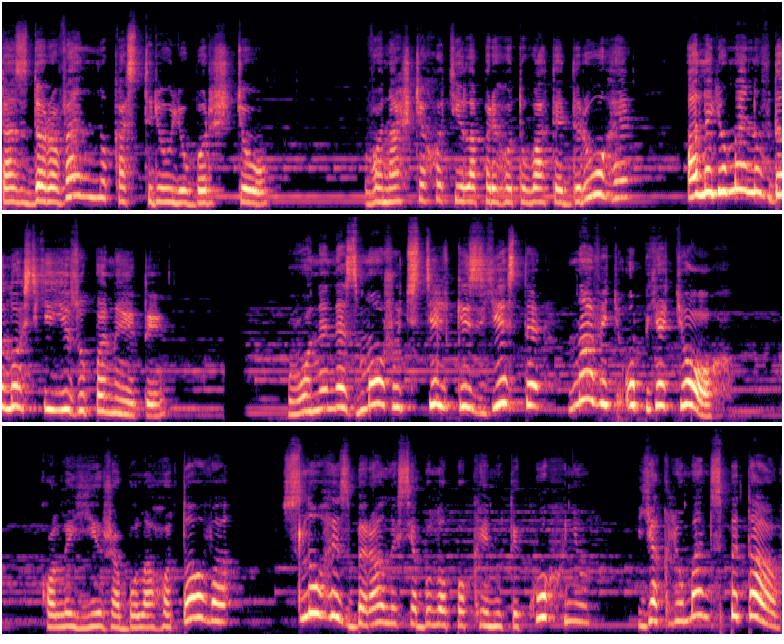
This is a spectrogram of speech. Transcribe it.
та здоровенну кастрюлю борщу. Вона ще хотіла приготувати друге, але Люмену вдалося її зупинити. Вони не зможуть стільки з'їсти навіть у п'ятьох. Коли їжа була готова, слуги збиралися було покинути кухню, як Люмен спитав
